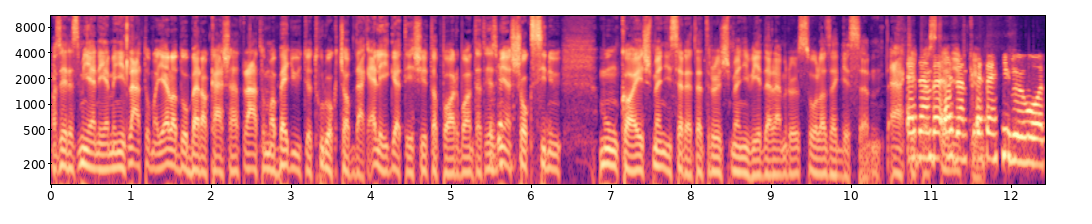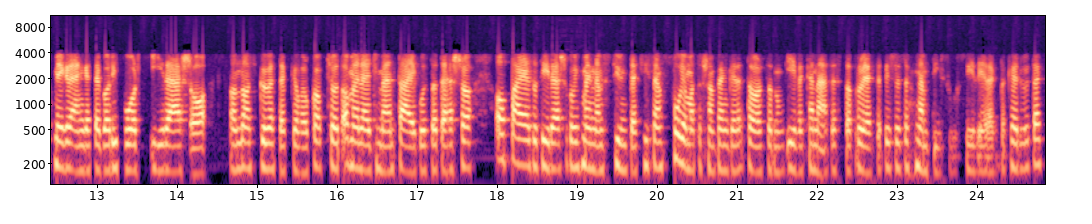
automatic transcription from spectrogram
Azért ez milyen élmény, itt látom a jeladó berakását, látom a begyűjtött hurokcsapdák elégetését a parkban, tehát hogy ez milyen sokszínű munka, és mennyi szeretetről és mennyi védelemről szól az egészen elképesztő. Ezen, ezen, ezen kívül volt még rengeteg a riport írás, a a nagykövetekkel való kapcsolat, a menedzsment tájékoztatása, a pályázatírások, amik meg nem szűntek, hiszen folyamatosan fenn tartanunk éveken át ezt a projektet, és ezek nem 10-20 évekbe kerültek.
